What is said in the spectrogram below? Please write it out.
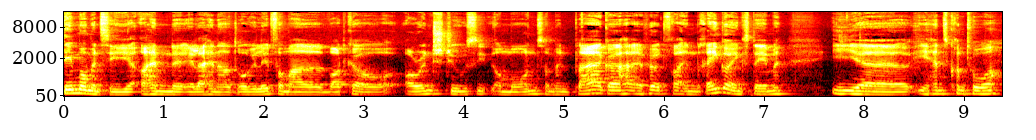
det må man sige, og han, eller han havde drukket lidt for meget vodka og orange juice i- om morgenen, som han plejer at gøre, har jeg hørt fra en rengøringsdame i, øh, i hans kontor.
